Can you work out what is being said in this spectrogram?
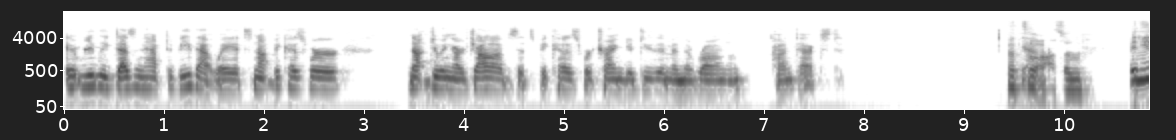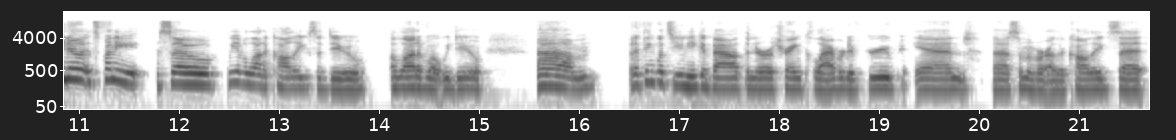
it really doesn't have to be that way. It's not because we're not doing our jobs, it's because we're trying to do them in the wrong context. That's yeah. so awesome. And you know, it's funny. So we have a lot of colleagues that do a lot of what we do. Um, but I think what's unique about the Neurotrain Collaborative Group and uh, some of our other colleagues that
